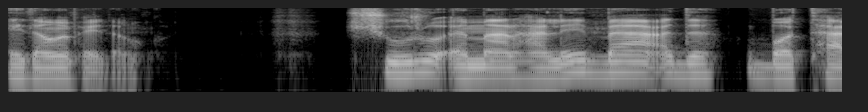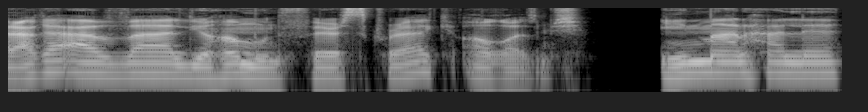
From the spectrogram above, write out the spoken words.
ادامه پیدا می‌کنه. شروع مرحله بعد با طرق اول یا همون فرست کرک آغاز میشه. این مرحله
